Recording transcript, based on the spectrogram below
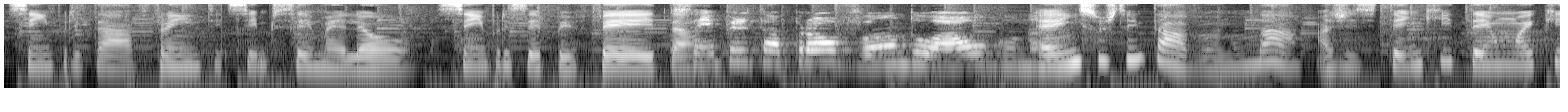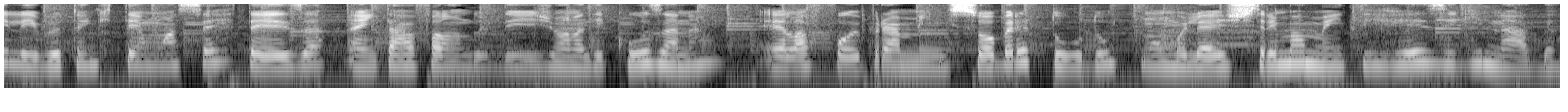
sempre estar tá à frente, sempre ser melhor, sempre ser perfeita. Sempre estar tá provando algo, né? É insustentável, não dá. A gente tem que ter um equilíbrio, tem que ter uma certeza. A gente tava falando de Joana de Cusa, né? Ela foi para mim, sobretudo, uma mulher extremamente resignada.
